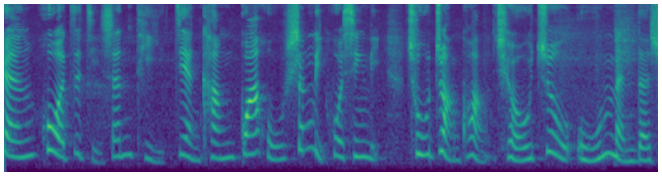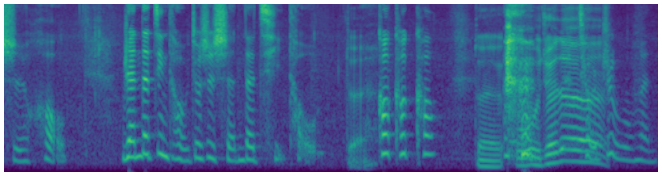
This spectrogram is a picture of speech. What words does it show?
人或自己身体健康、刮胡、生理或心理出状况、求助无门的时候，人的尽头就是神的起头。对扣扣扣，对，我觉得 求得助无门。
